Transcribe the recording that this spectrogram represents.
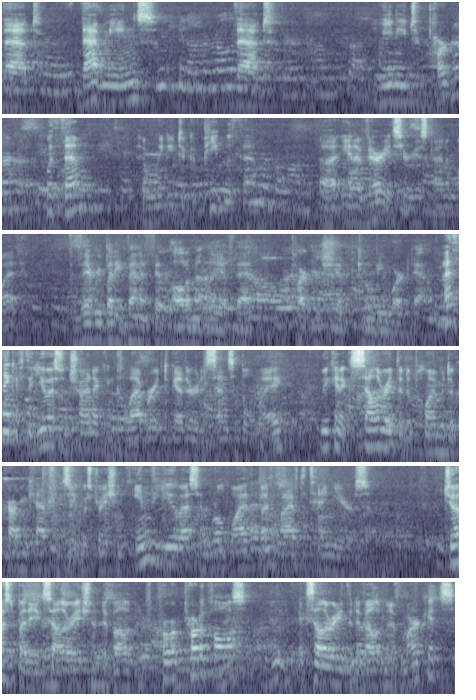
that that means that we need to partner with them and we need to compete with them uh, in a very serious kind of way. Does everybody benefit ultimately if that partnership can be worked out? I think if the US and China can collaborate together in a sensible way, we can accelerate the deployment of carbon capture and sequestration in the US and worldwide by five to ten years. Just by the acceleration of development of pro- protocols, accelerating the development of markets,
